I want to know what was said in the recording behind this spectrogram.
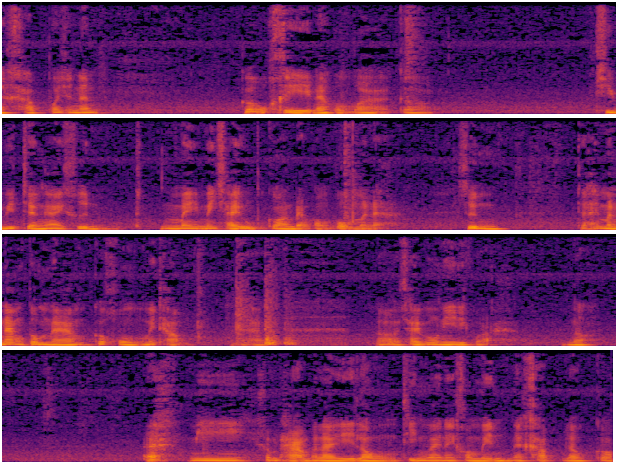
นะครับ เพราะฉะนั้นก็โอเคนะ ผมว่าก็ชีวิตจะง่ายขึ้น ไม่ไม่ใช้อุปกรณ์แบบของผมนะซึ่งจะให้มานั่งต้มน้ำก็คงไม่ทำนะครับก็ใช้พวกนี้ดีกว่าเนาะอะมีคำถามอะไรลองทิ้งไว้ในคอมเมนต์นะครับ แล้วก็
